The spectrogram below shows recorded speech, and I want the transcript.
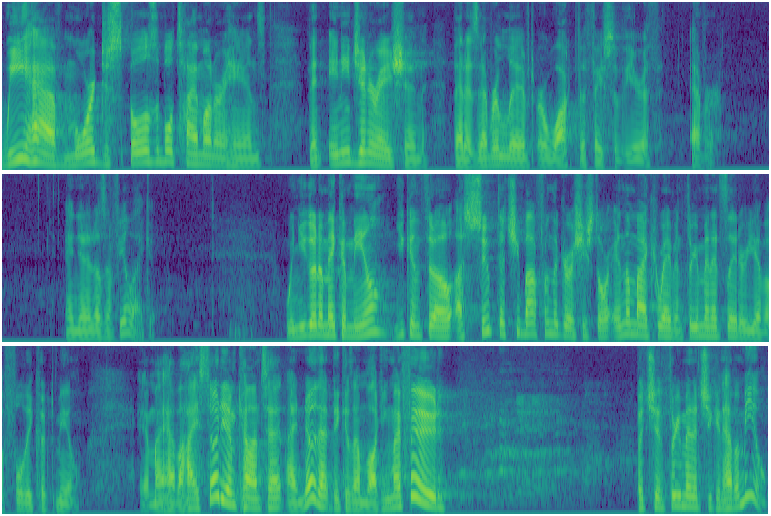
we have more disposable time on our hands than any generation that has ever lived or walked the face of the earth ever. And yet it doesn't feel like it. When you go to make a meal, you can throw a soup that you bought from the grocery store in the microwave, and three minutes later, you have a fully cooked meal. It might have a high sodium content. I know that because I'm logging my food. But in three minutes, you can have a meal.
